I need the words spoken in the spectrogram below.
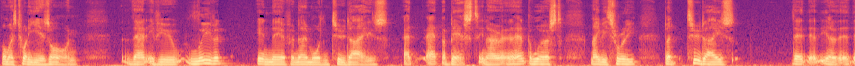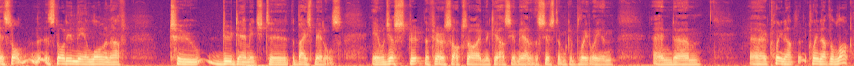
almost 20 years on, that if you leave it in there for no more than two days, at, at the best, you know, and at the worst, maybe three. But two days, you know, it's not, it's not in there long enough to do damage to the base metals. It will just strip the ferrous oxide and the calcium out of the system completely and, and um, uh, clean, up, clean up the block.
